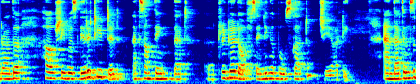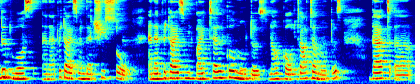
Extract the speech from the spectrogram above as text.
rather, how she was irritated at something that uh, triggered off sending a postcard to JRD. And that incident was an advertisement that she saw, an advertisement by Telco Motors, now called Tata Motors, that uh,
